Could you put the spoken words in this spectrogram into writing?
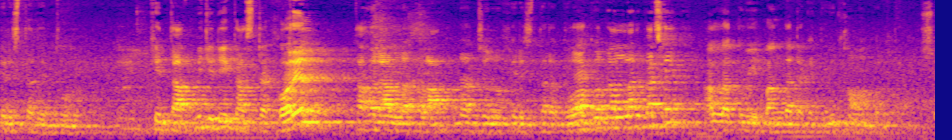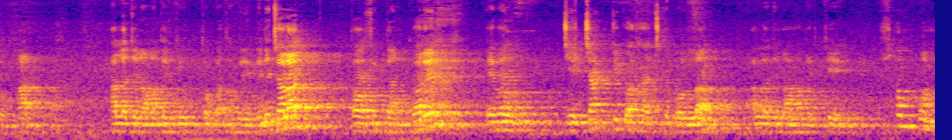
ফেরেস্তাদের দোয়া। কিন্তু আপনি যদি এই কাজটা করেন, তাহলে আল্লাহ তালা আপনার জন্য ফেরেস্তারা দোয়া করবে আল্লাহর কাছে। আল্লাহ তুমি এই বান্দাটাকে তুমি ক্ষমা করে দাও। সোফান আল্লাহ যেন আমাদেরকে উক্ত কথাগুলি মেনে চালান তৌফিক দান করেন। এবং যে চারটি কথা আজকে বললাম, আল্লাহ যেন আমাদেরকে সম্পূর্ণ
